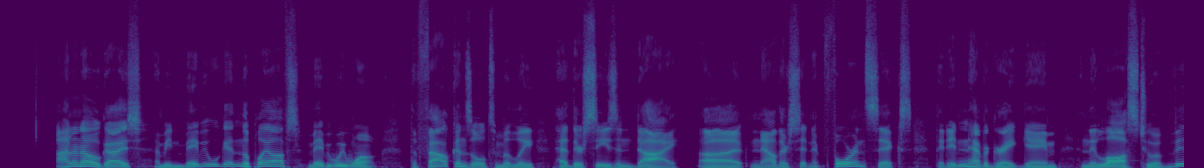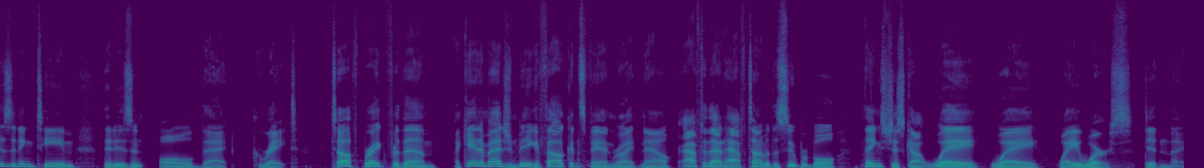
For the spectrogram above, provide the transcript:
I don't know, guys. I mean, maybe we'll get in the playoffs, maybe we won't. The Falcons ultimately had their season die. Uh, now they're sitting at four and six. They didn't have a great game, and they lost to a visiting team that isn't all that great. Tough break for them. I can't imagine being a Falcons fan right now. After that halftime of the Super Bowl, things just got way, way, way worse, didn't they?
